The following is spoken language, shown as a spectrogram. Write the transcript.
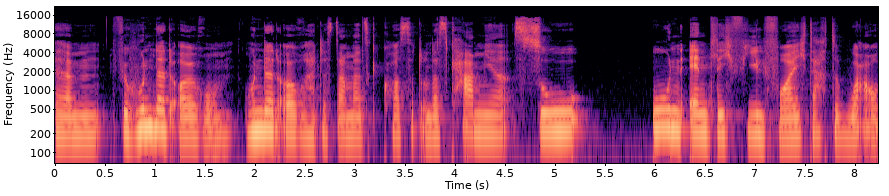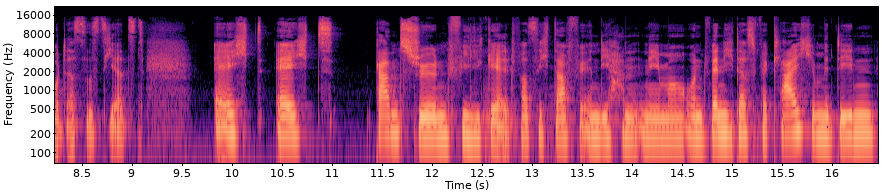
ähm, für 100 Euro. 100 Euro hat das damals gekostet und das kam mir so unendlich viel vor. Ich dachte, wow, das ist jetzt echt, echt ganz schön viel Geld, was ich dafür in die Hand nehme. Und wenn ich das vergleiche mit denen,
